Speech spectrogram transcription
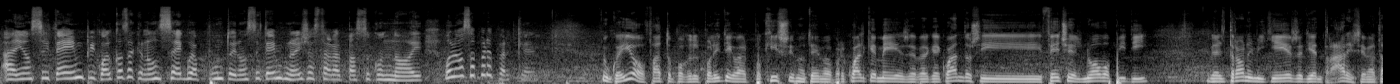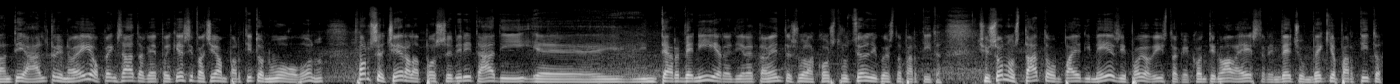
ai nostri tempi, qualcosa che non segue appunto i nostri tempi, non riesce a stare al passo con noi. Volevo sapere perché. Dunque io ho fatto politica per pochissimo tempo, per qualche mese, perché quando si fece il nuovo PD Veltroni mi chiese di entrare insieme a tanti altri no? e io ho pensato che poiché si faceva un partito nuovo, no? forse c'era la possibilità di eh, intervenire direttamente sulla costruzione di questo partito. Ci sono stato un paio di mesi, poi ho visto che continuava a essere invece un vecchio partito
